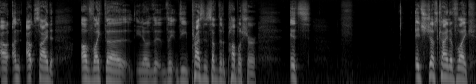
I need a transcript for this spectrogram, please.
out, on, outside of like the you know the, the the presence of the publisher. It's it's just kind of like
